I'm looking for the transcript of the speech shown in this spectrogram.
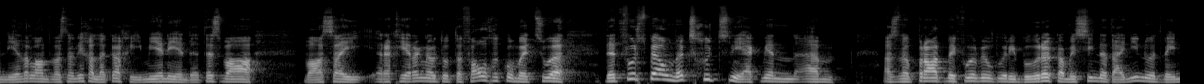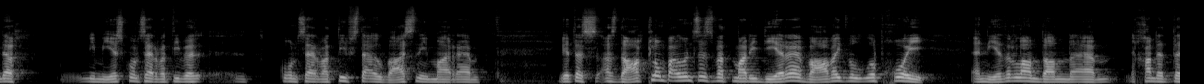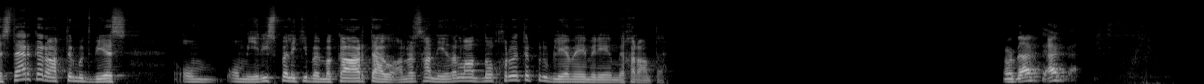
Nederland was nou nie gelukkig hiermee nie en dit is waar waar sy regering nou tot 'n val gekom het. So dit voorspel niks goeds nie. Ek meen ehm um, as nou praat byvoorbeeld oor die boere kan mens sien dat hy nie noodwendig die mees konservatiewe konservatiefste ou was nie, maar ehm um, weet as as daar klomp ouens is wat maar die deure waarwyd wil oopgooi in Nederland dan ehm um, gaan dit 'n sterker karakter moet wees om om hierdie spulletjie bymekaar te hou anders gaan Nederland nog groter probleme hê met die immigrante. Nou dat ek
